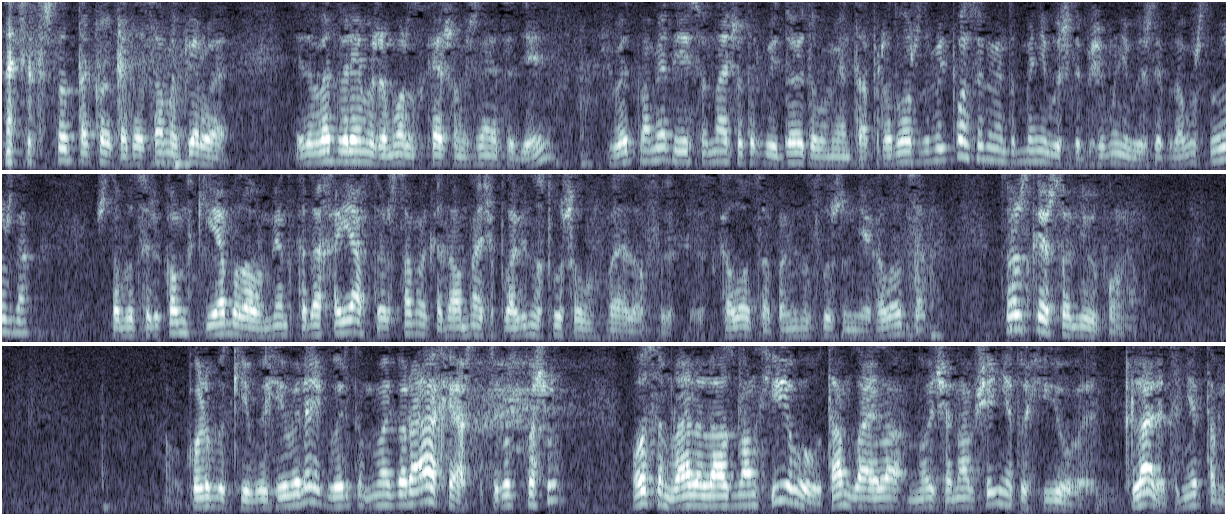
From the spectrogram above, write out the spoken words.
Значит, что-то такое, когда самое первое. Это в это время уже можно сказать, что начинается день. И в этот момент, если он начал трубить до этого момента, а продолжит трубить после момента, мы не вышли. Почему не вышли? Потому что нужно, чтобы целиком ткия была в момент, когда хаяв, то же самое, когда он начал половину слушал в, в- с колодца, а половину слушал не колодца, тоже сказать, что он не выполнил. Коли бы ткия выхивали, говорит, мы говорим, ах, я что, ты спашу. Осам лайла лазман хиеву, там лайла, ночь, она вообще нету хиевы. Клаль, это нет там,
